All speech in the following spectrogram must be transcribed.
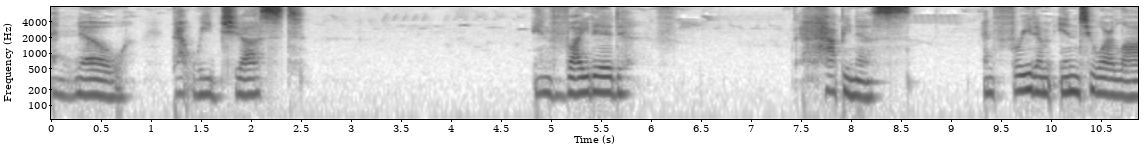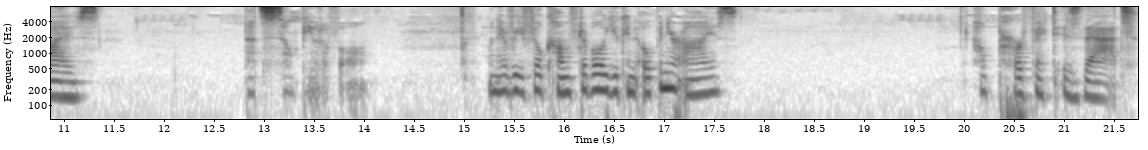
And know that we just invited happiness and freedom into our lives. That's so beautiful. Whenever you feel comfortable, you can open your eyes. How perfect is that?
